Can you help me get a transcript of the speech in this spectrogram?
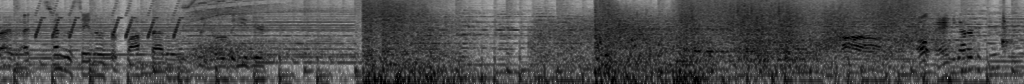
Don't use my overdrive, I tend to save them for boss battles, make it a little bit easier. Uh, oh, and you got her confused?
